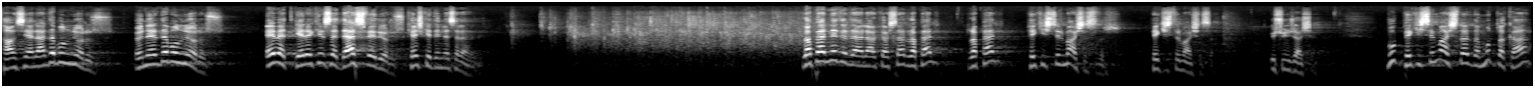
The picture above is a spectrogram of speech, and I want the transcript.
tavsiyelerde bulunuyoruz. Öneride bulunuyoruz. Evet gerekirse ders veriyoruz. Keşke dinleselerdi. Rapel nedir değerli arkadaşlar? Rapel, rapel pekiştirme aşısıdır. Pekiştirme aşısı. Üçüncü aşı. Bu pekiştirme aşıları da mutlaka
